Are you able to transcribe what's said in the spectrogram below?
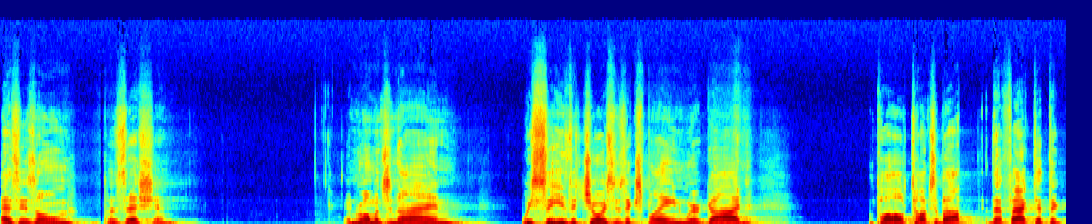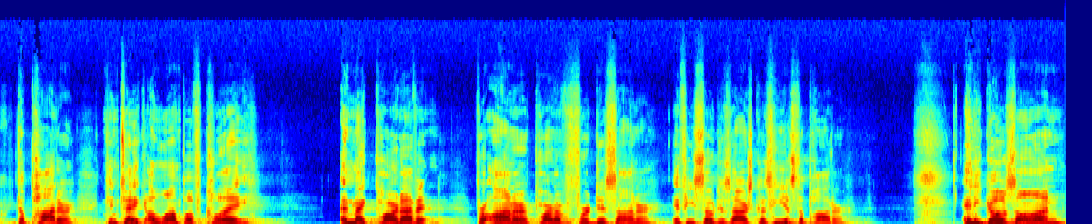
as his own possession. In Romans 9, we see the choices explained where God, Paul talks about the fact that the, the potter can take a lump of clay and make part of it for honor, part of it for dishonor, if he so desires, because he is the potter. And he goes on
